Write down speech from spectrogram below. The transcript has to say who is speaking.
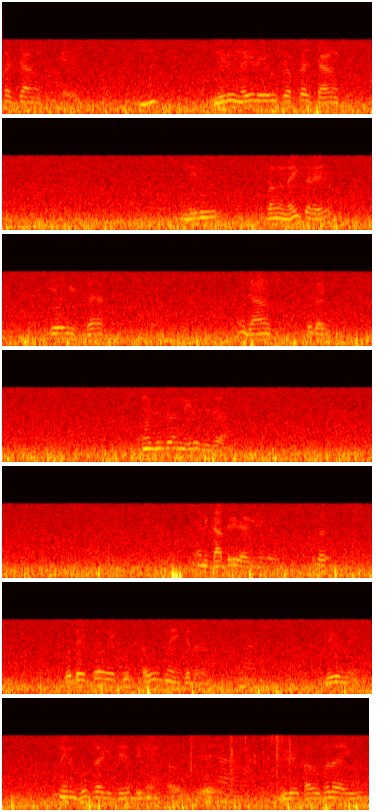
Speaker 1: ચોક્કસ જાણું છું કે નીરુ નહીં રહે એવું ચોક્કસ જાણું છું. નીરુ ભંગ નહીં કરે એવો વિશ્વાસ હું જાણું છું. શું હું જુદો નીરુ જુદા. એની ખાતરી રાખી પોતે એકદમ એકલું થવું જ નહીં કદાચ. નીરુ નહીં. નીરુ ભૂખ લાગી છે નીરુ ખાવું છે. નીરુ ખાવું બધા આવ્યું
